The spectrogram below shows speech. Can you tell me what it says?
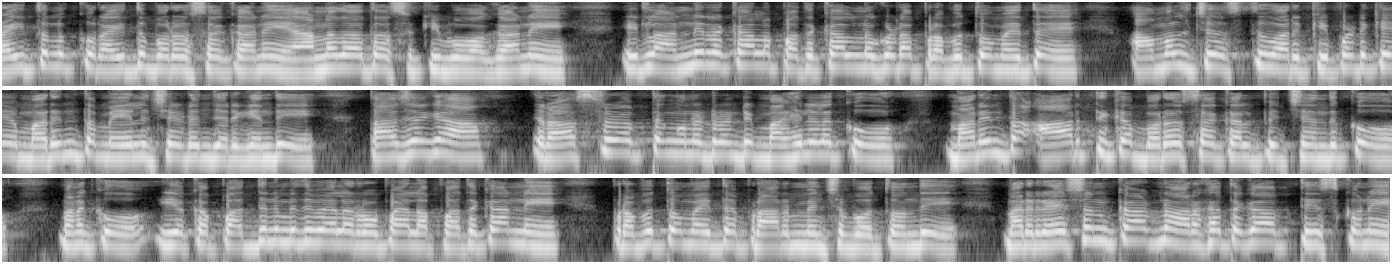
రైతులకు రైతు భరోసా కానీ అన్నదాత సుఖీభవ కానీ ఇట్లా అన్ని రకాల పథకాలను కూడా ప్రభుత్వం అయితే అమలు చేస్తూ వారికి ఇప్పటికే మరింత మేలు చేయడం జరిగింది. తాజాగా రాష్ట్ర వ్యాప్తంగా ఉన్నటువంటి మహిళలకు మరింత ఆర్థిక భరోసా కల్పించేందుకు మనకు ఈ యొక్క పద్దెనిమిది వేల రూపాయల పథకాన్ని ప్రభుత్వం అయితే ప్రారంభించబోతోంది. మరి రేషన్ కార్డును అర్హతగా తీసుకుని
